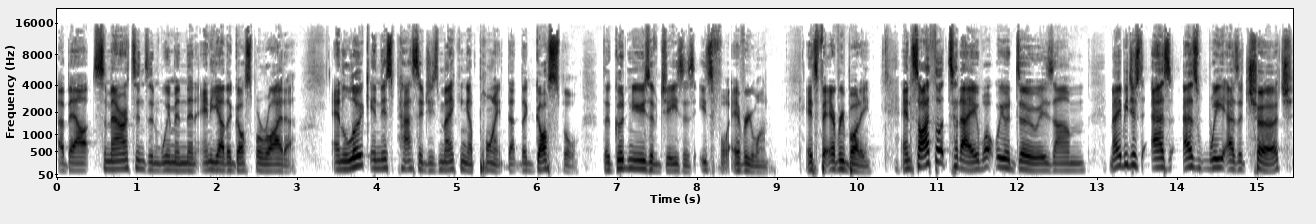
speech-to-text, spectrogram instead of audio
about Samaritans and women than any other gospel writer. And Luke, in this passage, is making a point that the gospel, the good news of Jesus, is for everyone. It's for everybody. And so I thought today what we would do is um, maybe just as, as we as a church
